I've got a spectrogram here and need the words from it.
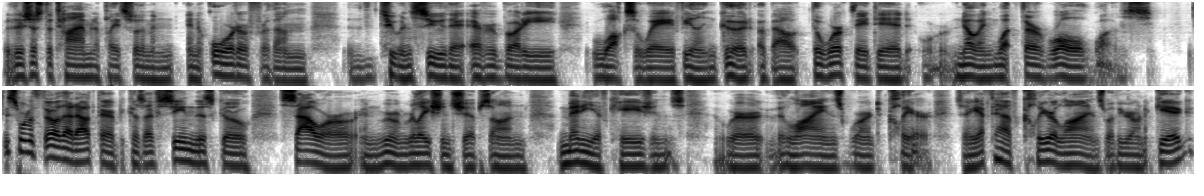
but there's just a time and a place for them, and an order for them to ensue that everybody walks away feeling good about the work they did or knowing what their role was just want to throw that out there because I've seen this go sour and ruin relationships on many occasions where the lines weren't clear. So you have to have clear lines, whether you're on a gig,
